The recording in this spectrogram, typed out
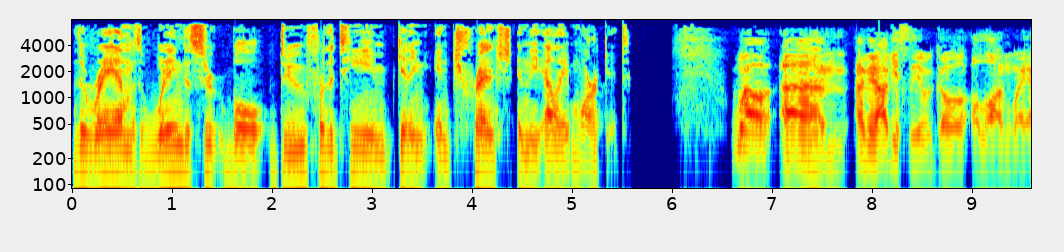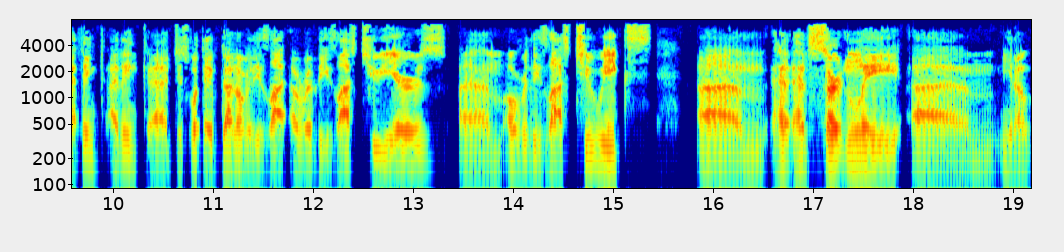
the Rams winning the Super Bowl do for the team getting entrenched in the LA market? Well, um, I mean, obviously, it would go a long way. I think, I think uh, just what they've done over these la- over these last two years, um, over these last two weeks, um, have, have certainly, um, you know,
